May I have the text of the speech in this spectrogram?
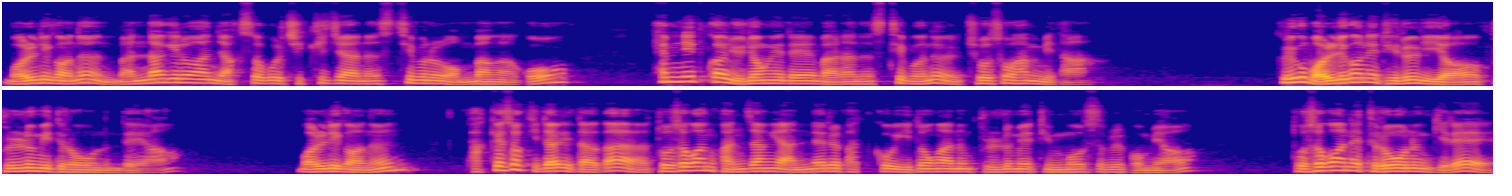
멀리건은 만나기로 한 약속을 지키지 않은 스티븐을 원망하고 햄릿과 유령에 대해 말하는 스티븐을 조소합니다. 그리고 멀리건의 뒤를 이어 블룸이 들어오는데요. 멀리건은 밖에서 기다리다가 도서관 관장의 안내를 받고 이동하는 블룸의 뒷모습을 보며 도서관에 들어오는 길에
